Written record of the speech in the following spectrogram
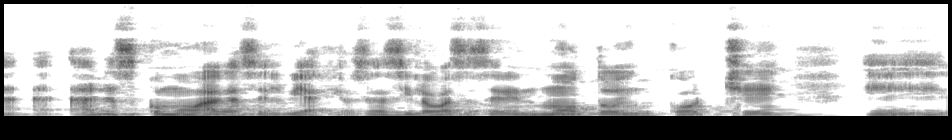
Ha- ha- Hagas como hagas el viaje, o sea, si lo vas a hacer en moto, en coche, eh,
